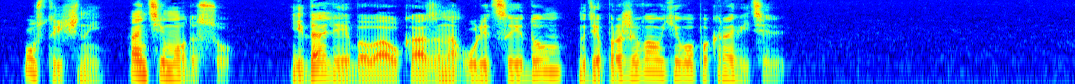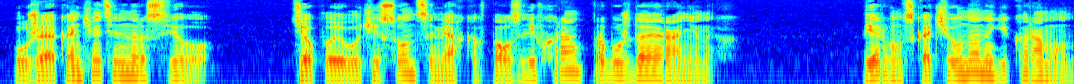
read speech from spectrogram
– Устричный, Антимодесу и далее была указана улица и дом, где проживал его покровитель. Уже окончательно рассвело. Теплые лучи солнца мягко вползли в храм, пробуждая раненых. Первым вскочил на ноги Карамон.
